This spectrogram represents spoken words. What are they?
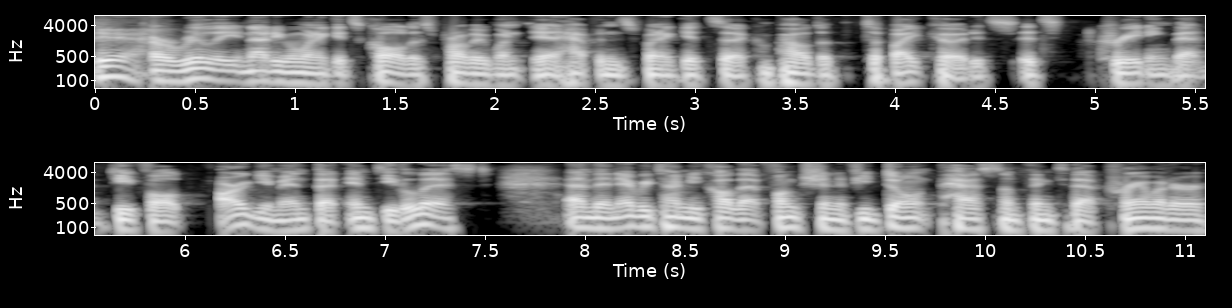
Yeah. Or really, not even when it gets called. It's probably when it happens when it gets uh, compiled to, to bytecode. It's it's creating that default argument, that empty list, and then every time you call that function, if you don't pass something to that parameter,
